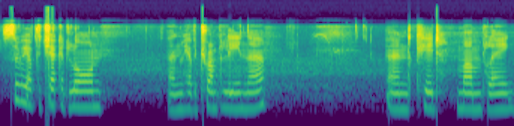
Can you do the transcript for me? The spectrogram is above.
so we have the checkered lawn, and we have a trampoline there, and kid, mum playing.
